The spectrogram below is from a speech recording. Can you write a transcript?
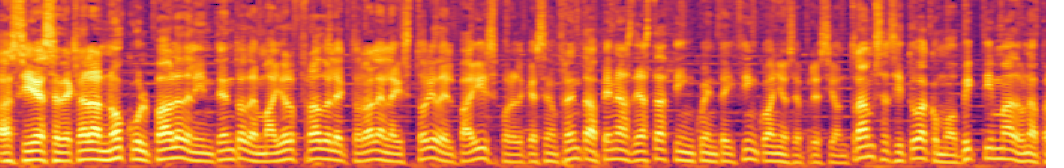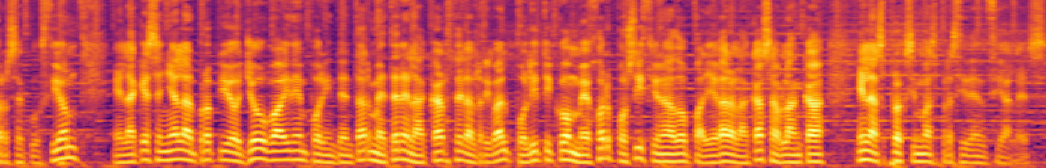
Así es, se declara no culpable del intento de mayor fraude electoral en la historia del país, por el que se enfrenta a penas de hasta 55 años de prisión. Trump se sitúa como víctima de una persecución en la que señala al propio Joe Biden por intentar meter en la cárcel al rival político mejor posicionado para llegar a la Casa Blanca en las próximas presidenciales.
